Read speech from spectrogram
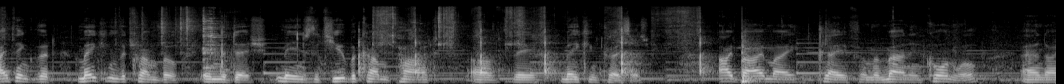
I think that making the crumble in the dish means that you become part of the making process. I buy my clay from a man in Cornwall and I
